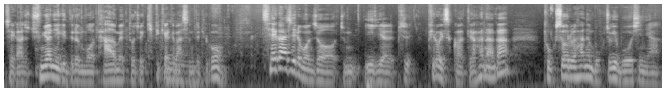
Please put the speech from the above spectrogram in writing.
제가 아주 중요한 얘기들은 뭐 다음에 또 좀 깊이 있게 음. 말씀드리고 세 가지를 먼저 좀 얘기할 피- 필요가 있을 것 같아요. 하나가 독서를 하는 목적이 무엇이냐.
